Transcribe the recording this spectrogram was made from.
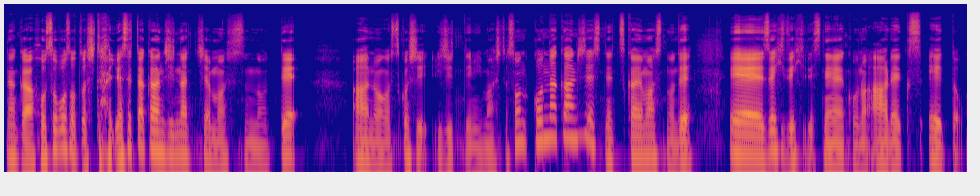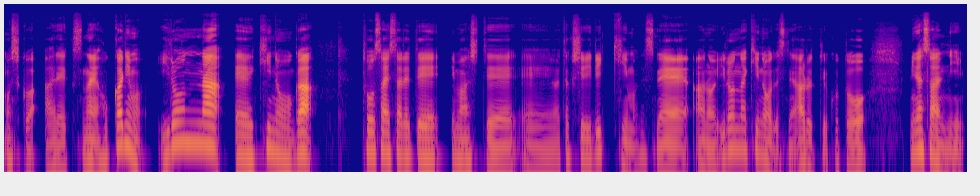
なんか細々とした痩せた感じになっちゃいますので、あの少しいじってみましたそ。こんな感じですね、使えますので、えー、ぜひぜひですね、この RX8 もしくは RX9、他にもいろんな、えー、機能が搭載されていまして、えー、私、リッキーもですね、あのいろんな機能ですね、あるということを皆さんに、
